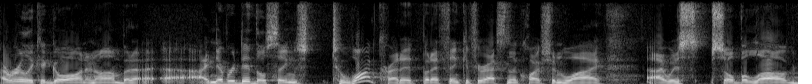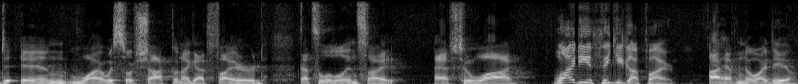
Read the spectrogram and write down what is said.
I really could go on and on, but I, I never did those things to want credit. But I think if you're asking the question why, I was so beloved and why I was so shocked when I got fired, that's a little insight as to why. Why do you think you got fired? I have no idea.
